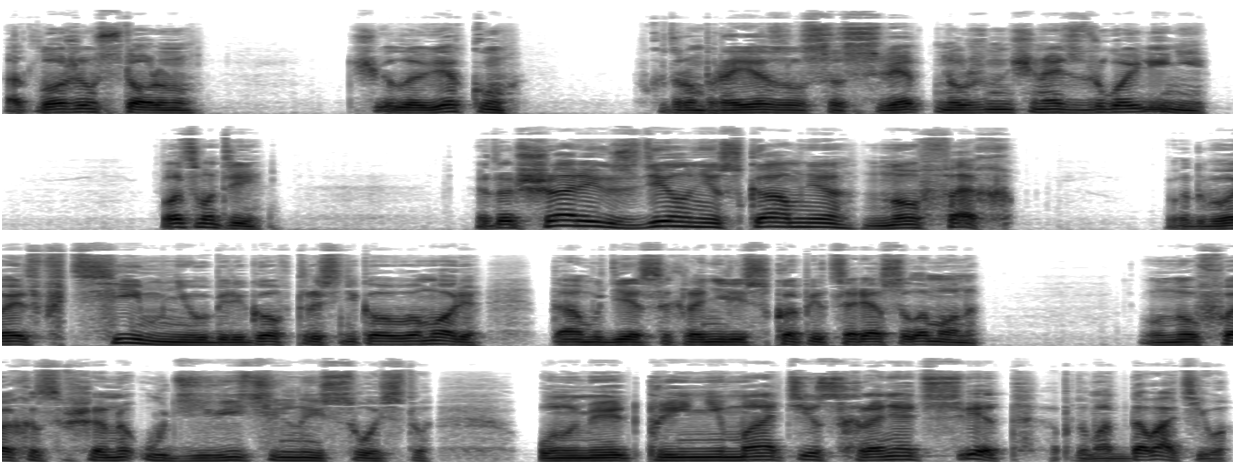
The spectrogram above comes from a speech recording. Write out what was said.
отложим в сторону. Человеку, в котором прорезался свет, нужно начинать с другой линии. Вот смотри. Этот шарик сделан с камня, но фех. Вот бывает в Тимне у берегов Тростникового моря, там, где сохранились копии царя Соломона. У Нофеха совершенно удивительные свойства. Он умеет принимать и сохранять свет, а потом отдавать его.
